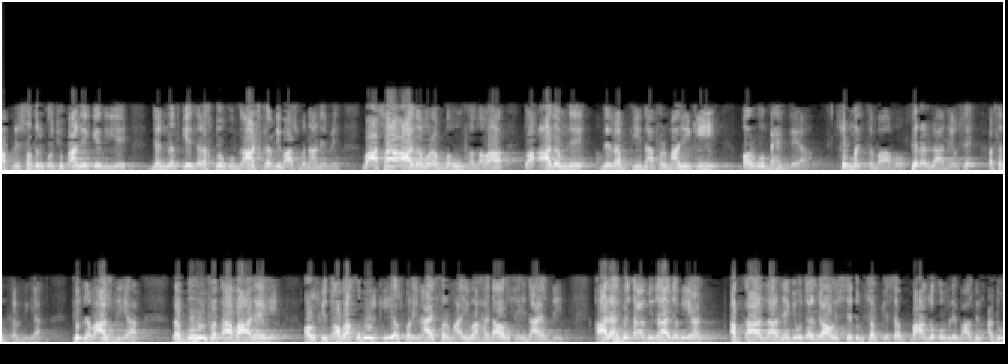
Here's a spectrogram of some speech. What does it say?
अपने सत्र को छुपाने के लिए, जन्नत के दरख्तों को गांठ कर लिबास बनाने में। आशा आदम और अब बहू फगवा। तो आदम ने अपने रब की नाफरमानी की और वो बहक गया। सुम मजतबा हो फिर अल्लाह ने उसे पसंद कर लिया, फिर नवाज़ दिया। रब बहू फताबा अलह। और उसकी तौबा कबूल की उस पर इनायत फरमाई व हदा और उसे हिदायत दी। कालह बेता मिना ज़मीन अब कहा अल्लाह ने कि उतर जाओ इससे तुम सब के सब बाजुकुम लिबाजिन अदू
